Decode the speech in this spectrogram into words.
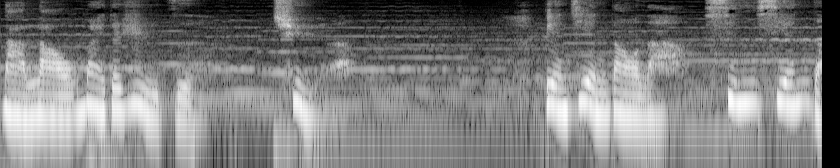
那老迈的日子去了，便见到了新鲜的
